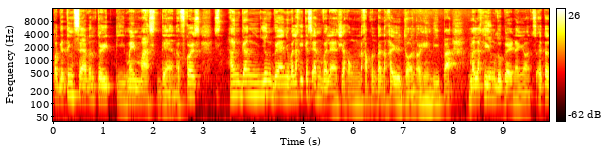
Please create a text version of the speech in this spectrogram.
pagdating 7.30, may mass din. Of course, hanggang yung venue, malaki kasi ang Valencia kung nakapunta na kayo doon or hindi pa, malaki yung lugar na yon. So ito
